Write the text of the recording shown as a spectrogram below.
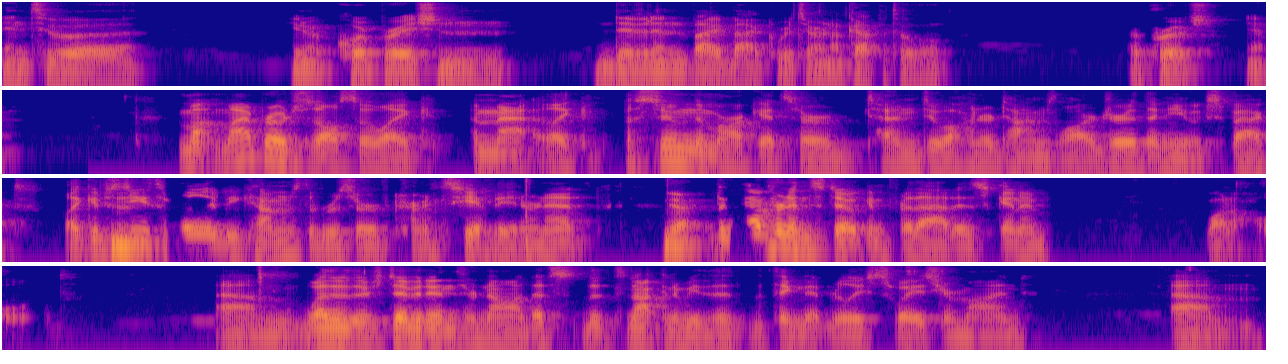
into a, you know, corporation dividend buyback return on capital approach. Yeah. My, my approach is also like like assume the markets are 10 to 100 times larger than you expect. Like if mm. really becomes the reserve currency of the internet, yeah, the governance token for that is going to want to hold. Um, whether there's dividends or not, that's that's not going to be the, the thing that really sways your mind. Um,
